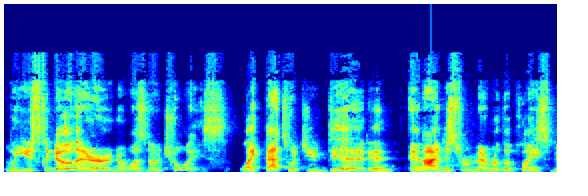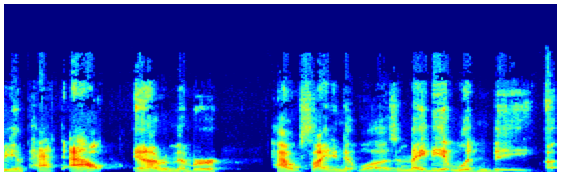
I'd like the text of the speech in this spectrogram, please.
we used to go there and there was no choice. Like that's what you did, and and I just remember the place being packed out, and I remember how exciting it was, and maybe it wouldn't be uh,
